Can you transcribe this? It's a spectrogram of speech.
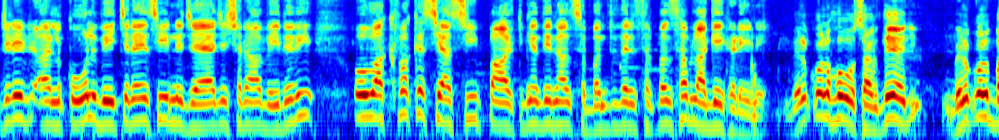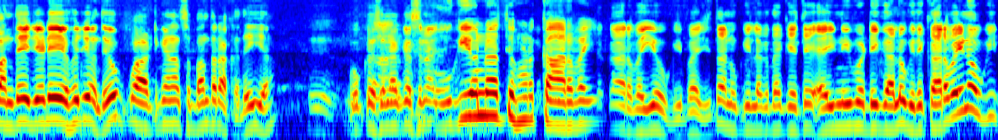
ਜਿਹੜੇ ਅਲਕੋਹਲ ਵੇਚ ਰਹੇ ਸੀ ਨਜਾਇਜ਼ ਸ਼ਰਾਬ ਵੇਚ ਰਹੇ ਸੀ ਉਹ ਵੱਖ-ਵੱਖ ਸਿਆਸੀ ਪਾਰਟੀਆਂ ਦੇ ਨਾਲ ਸੰਬੰਧਿਤ ਨੇ। ਸਰਪੰਚ ਸਾਹਿਬ ਲਾਗੇ ਖੜੇ ਨੇ। ਬਿਲਕੁਲ ਹੋ ਸਕਦੇ ਆ ਜੀ। ਬਿਲਕੁਲ ਬੰਦੇ ਜਿਹੜੇ ਇਹੋ ਜਿਹੇ ਹੁੰਦੇ ਉਹ ਪਾਰਟੀਆਂ ਨਾਲ ਸੰਬੰਧ ਰੱਖਦੇ ਹੀ ਆ। ਉਹ ਕਿਸੇ ਨਾ ਕਿਸੇ ਨਾਲ ਹੋਊਗੀ ਉਹਨਾਂ ਤੇ ਹੁਣ ਕਾਰਵਾਈ? ਕਾਰਵਾਈ ਹੋਊਗੀ ਭਾਜੀ। ਤੁਹਾਨੂੰ ਕੀ ਲੱਗਦਾ ਕਿ ਤੇ ਇੰਨੀ ਵੱਡੀ ਗੱਲ ਹੋਊਗੀ ਤੇ ਕਾਰਵਾਈ ਨਾ ਹੋਊਗੀ?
